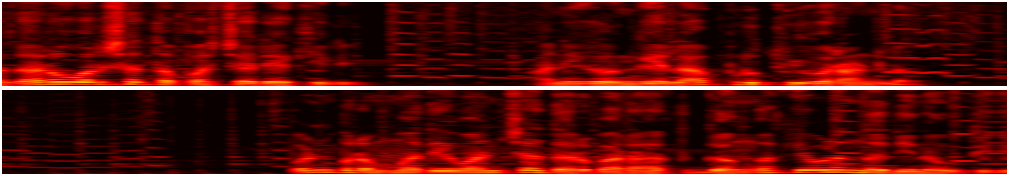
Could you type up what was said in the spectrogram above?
हजारो वर्ष तपश्चर्या केली आणि गंगेला पृथ्वीवर आणलं. पण ब्रह्मदेवांच्या दरबारात गंगा केवळ नदी नव्हती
